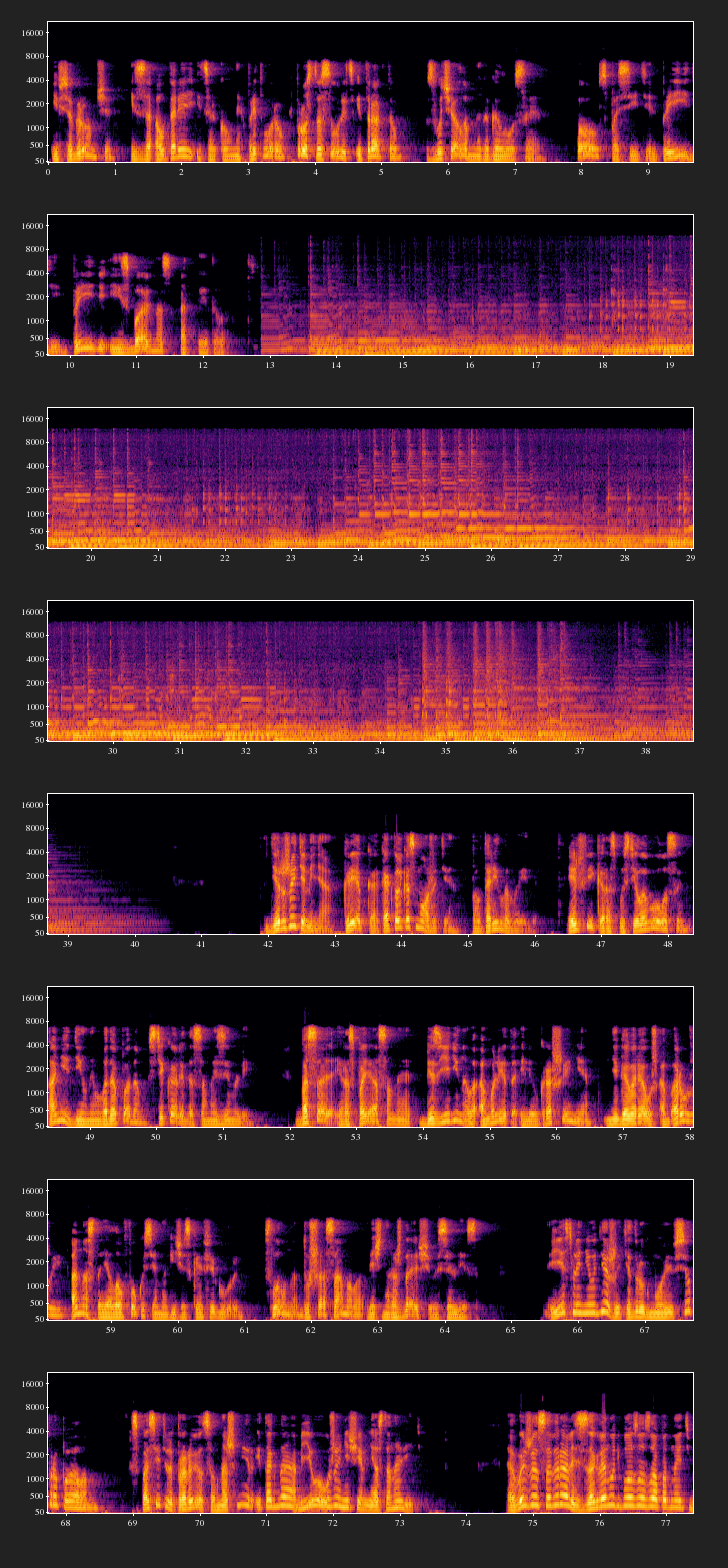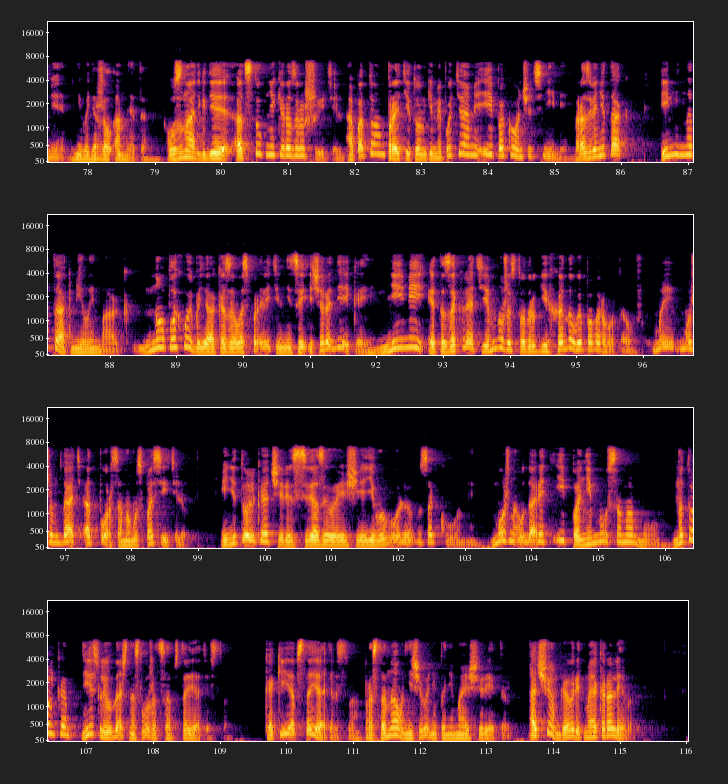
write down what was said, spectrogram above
И все громче, из-за алтарей и церковных притворов, просто с улиц и трактов, звучало многоголосое «О, Спаситель, приди, приди и избавь нас от этого». «Держите меня! Крепко, как только сможете!» – повторила Вейда. Эльфийка распустила волосы, они дивным водопадом стекали до самой земли. Босая и распоясанная, без единого амулета или украшения, не говоря уж об оружии, она стояла в фокусе магической фигуры, словно душа самого вечно рождающегося леса. «Если не удержите, друг мой, все пропало. Спаситель прорвется в наш мир, и тогда его уже ничем не остановить. «Вы же собирались заглянуть в глаза западной тьме», – не выдержал Аннета. «Узнать, где отступник и разрушитель, а потом пройти тонкими путями и покончить с ними. Разве не так?» «Именно так, милый Марк. Но плохой бы я оказалась правительницей и чародейкой. Не имей это заклятие множество других ходов и поворотов. Мы можем дать отпор самому Спасителю. И не только через связывающие его волю законы. Можно ударить и по нему самому. Но только если удачно сложатся обстоятельства. «Какие обстоятельства?» – простонал ничего не понимающий ректор. «О чем говорит моя королева?»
